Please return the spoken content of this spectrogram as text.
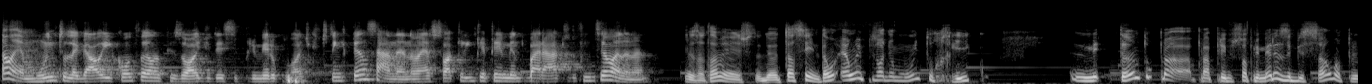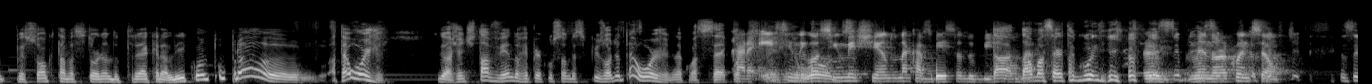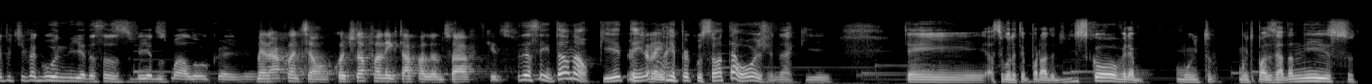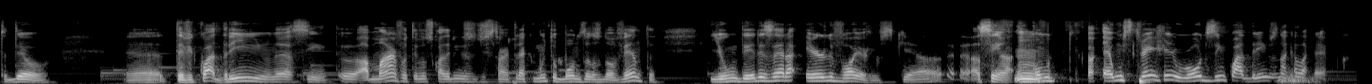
Não, é muito legal. E quando foi um episódio desse primeiro plot que tu tem que pensar, né? Não é só aquele entretenimento barato do fim de semana, né? Exatamente, entendeu? Então, assim, então é um episódio muito rico, tanto para sua primeira exibição, o pessoal que estava se tornando tracker ali, quanto para até hoje. A gente está vendo a repercussão desse episódio até hoje, né? Com a seca. Cara, esse negocinho Worlds, mexendo na cabeça do bicho. Dá, dá uma certa agonia. É, menor condição. Eu sempre, eu sempre, tive agonia dessas veias dos malucos aí. Menor condição. Continua falando aí que tava falando só. Que... Assim, então, não, que tem uma repercussão até hoje, né? Que tem a segunda temporada de Discovery, muito, muito baseada nisso, entendeu? É, teve quadrinho, né? Assim, a Marvel teve uns quadrinhos de Star Trek muito bons nos anos 90, e um deles era Early Voyagers, que é assim, hum. como, é um Stranger Worlds em quadrinhos naquela época.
